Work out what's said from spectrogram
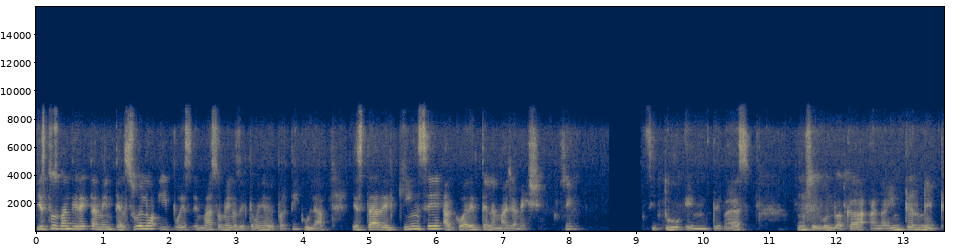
Y estos van directamente al suelo y pues más o menos el tamaño de partícula está del 15 al 40 en la malla mesh, ¿sí? Si tú em, te vas un segundo acá a la internet,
